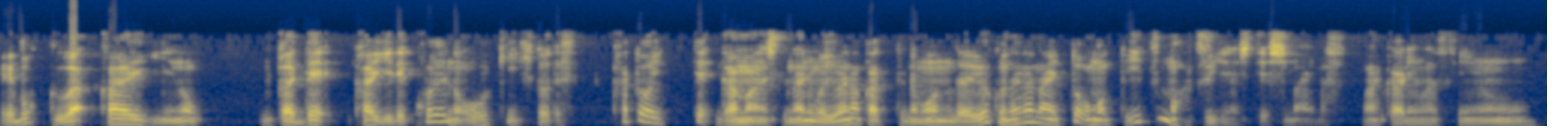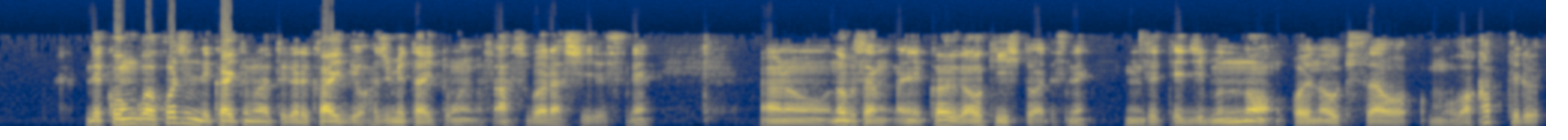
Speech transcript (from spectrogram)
え僕は会議ので、会議で声の大きい人です。かといって我慢して何も言わなかったら問題は良くならないと思っていつも発言してしまいます。わかりますよ。で、今後は個人で書いてもらってから会議を始めたいと思います。あ、素晴らしいですね。あの、ノブさん、声が大きい人はですね、絶対自分の声の大きさをもう分かってる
